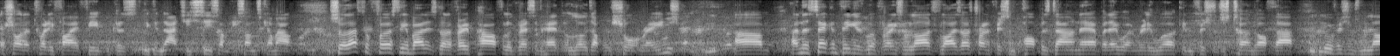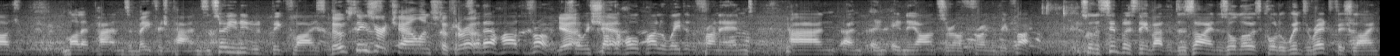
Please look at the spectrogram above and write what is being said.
a shot at 25 feet because you can actually see some of suns come out. So that's the first thing about it. It's got a very powerful, aggressive head that loads up at short range. Um, and the second thing is we're throwing some large flies. I was trying to fish some poppers down there, but they weren't really working. The fish were just turned off that. We were fishing some large mullet patterns and baitfish patterns, and so you needed big flies. Those things are a challenge to throw. So they're hard to throw. Yeah, so we shoved yeah. a whole pile of weight at the front end, and, and in, in the answer of throwing a big fly. So the simplest thing about the design is, although it's called a winter redfish line,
